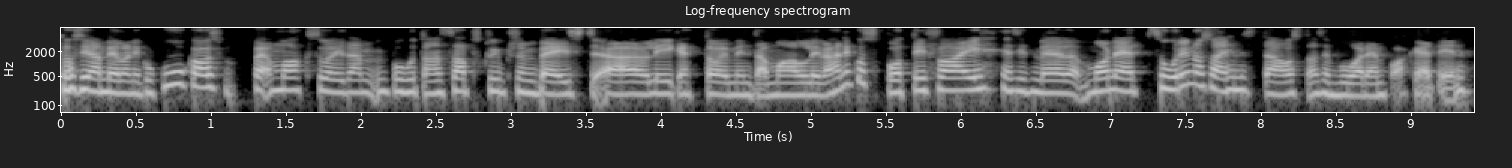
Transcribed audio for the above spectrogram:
tosiaan meillä on niin kuukausimaksu, eli tämän, puhutaan subscription-based ää, liiketoimintamalli, vähän niin kuin Spotify, ja sitten meillä monet, suurin osa ihmisistä ostaa sen vuoden paketin.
